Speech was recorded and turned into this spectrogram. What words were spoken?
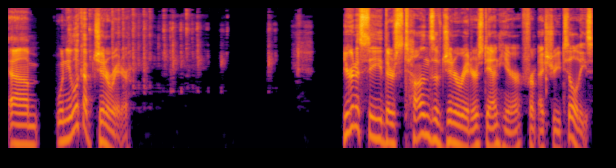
um, when you look up generator, you're going to see there's tons of generators down here from extra utilities.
